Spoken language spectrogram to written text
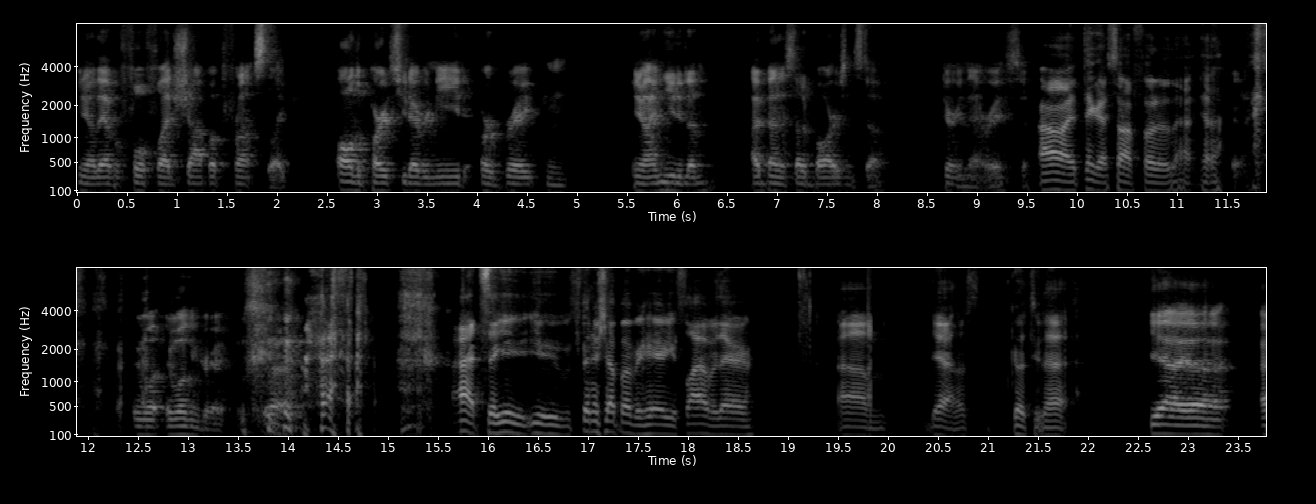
you know they have a full-fledged shop up front so like all the parts you'd ever need or break and you know i needed them i've been a set of bars and stuff during that race. So. Oh, I think I saw a photo of that. Yeah. It, was, it wasn't great. All right. So you you finish up over here, you fly over there. Um, yeah, let's go through that. Yeah, I, uh, I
